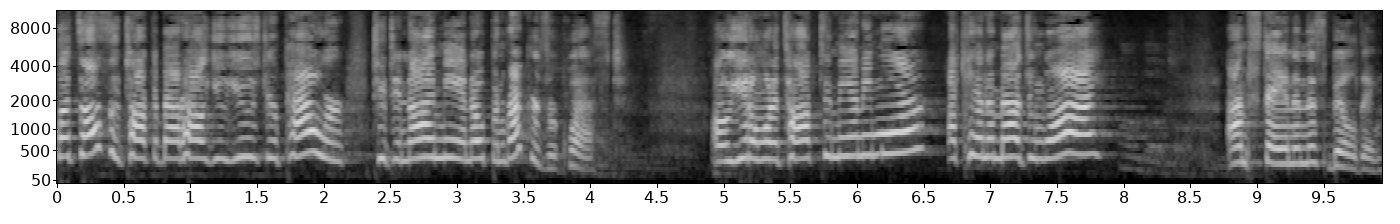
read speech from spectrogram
Let's also talk about how you used your power to deny me an open records request. Oh, you don't want to talk to me anymore? I can't imagine why. I'm staying in this building.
